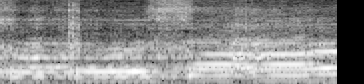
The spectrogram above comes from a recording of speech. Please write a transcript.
suatu saat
